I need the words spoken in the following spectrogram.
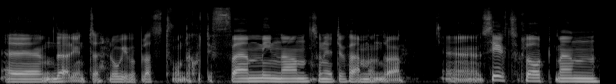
eh, det är det ju inte. Låg ju på plats 275 innan, så ner till 500. Eh, segt såklart, men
